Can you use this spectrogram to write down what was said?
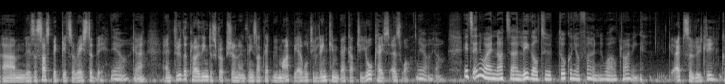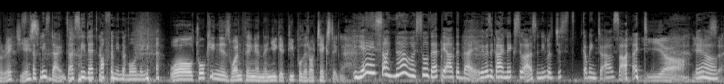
um, there's a suspect gets arrested there. Yeah. Okay. yeah. And through the clothing description and things like that, we might be able to link him back up to your case as well. Yeah, yeah. It's anyway not uh, legal to talk on your phone while driving. Absolutely correct. Yes. So please don't. I see that often in the morning. Well, talking is one thing, and then you get people that are texting. yes, I know. I saw that the other day. There was a guy next to us and he was just coming to our side. Yeah. Yeah. Yes.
